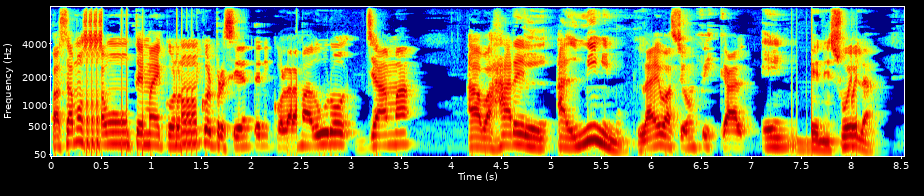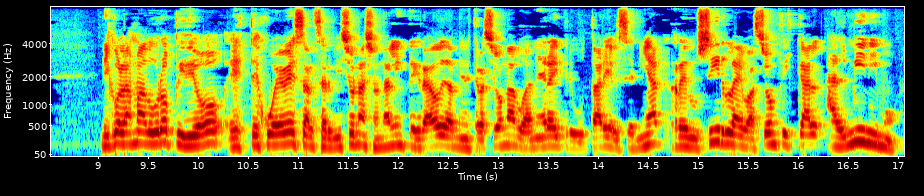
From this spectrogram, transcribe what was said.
Pasamos a un tema económico. El presidente Nicolás Maduro llama a bajar el, al mínimo la evasión fiscal en Venezuela. Nicolás Maduro pidió este jueves al Servicio Nacional Integrado de Administración Aduanera y Tributaria, el CENIAT, reducir la evasión fiscal al mínimo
